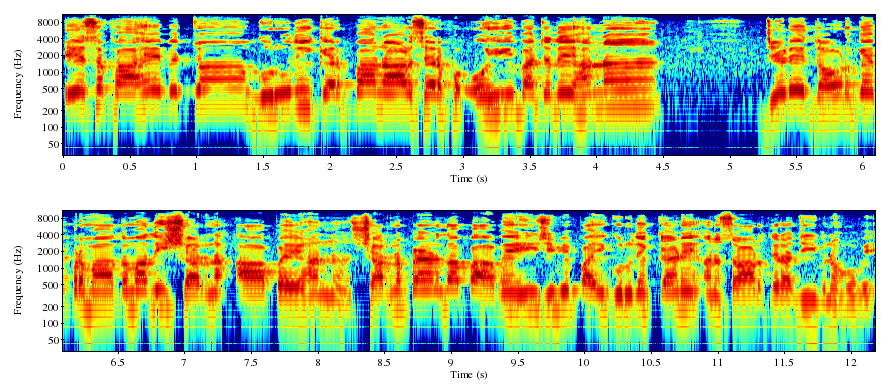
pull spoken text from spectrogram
ਇਸ ਫਾਹੇ ਵਿੱਚੋਂ ਗੁਰੂ ਦੀ ਕਿਰਪਾ ਨਾਲ ਸਿਰਫ ਉਹੀ ਬਚਦੇ ਹਨ। ਜਿਹੜੇ ਦੌੜ ਕੇ ਪ੍ਰਮਾਤਮਾ ਦੀ ਸ਼ਰਨ ਆ ਪਏ ਹਨ, ਸ਼ਰਨ ਪੈਣ ਦਾ ਭਾਵ ਇਹੀ ਸੀ ਵੀ ਭਾਈ ਗੁਰੂ ਦੇ ਕਹਿਣੇ ਅਨੁਸਾਰ ਤੇਰਾ ਜੀਵਨ ਹੋਵੇ।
